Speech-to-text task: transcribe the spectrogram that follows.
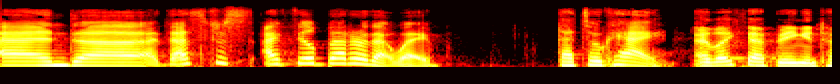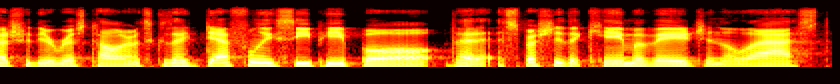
And uh, that's just, I feel better that way. That's okay. I like that being in touch with your risk tolerance because I definitely see people that, especially that came of age in the last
